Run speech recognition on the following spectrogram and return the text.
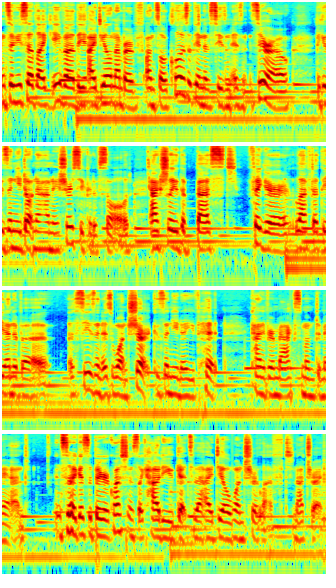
And so he said, like, Eva, the ideal number of unsold clothes at the end of the season isn't zero because then you don't know how many shirts you could have sold. Actually, the best figure left at the end of a, a season is one shirt because then you know you've hit kind of your maximum demand. And so I guess the bigger question is like, how do you get to that ideal one shirt left metric?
